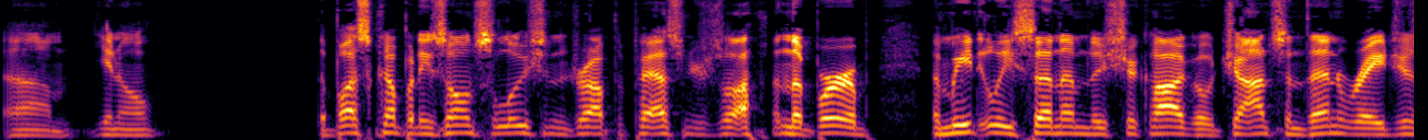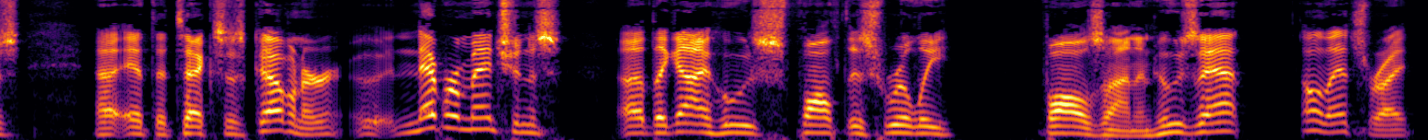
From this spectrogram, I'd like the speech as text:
Um, you know, the bus company's own solution to drop the passengers off in the burb immediately send them to Chicago. Johnson then rages uh, at the Texas governor. Uh, never mentions uh, the guy whose fault this really falls on, and who's that? Oh, that's right,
